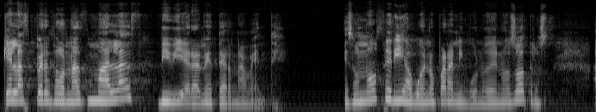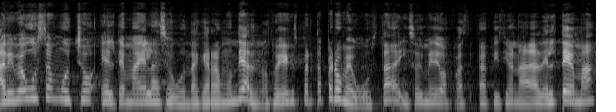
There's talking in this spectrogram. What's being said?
que las personas malas vivieran eternamente. Eso no sería bueno para ninguno de nosotros. A mí me gusta mucho el tema de la Segunda Guerra Mundial. No soy experta, pero me gusta y soy medio aficionada del tema.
